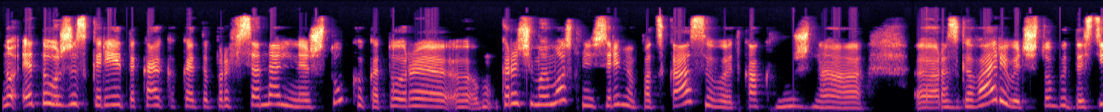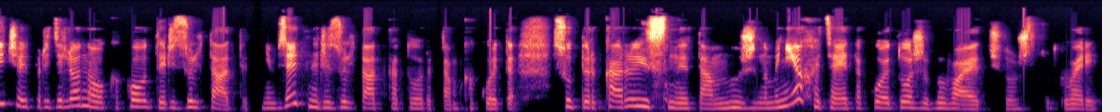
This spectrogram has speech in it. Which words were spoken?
ну, это уже скорее такая какая-то профессиональная штука, которая... Э, короче, мой мозг мне все время подсказывает, как нужно э, разговаривать, чтобы достичь определенного какого-то результата. Это не обязательно результат, который там какой-то суперкорыстный, там, нужен мне, хотя и такое тоже бывает, что уж тут говорить.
